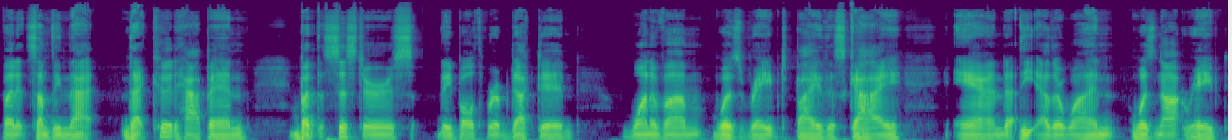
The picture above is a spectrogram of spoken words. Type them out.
but it's something that that could happen. But the sisters, they both were abducted one of them was raped by this guy, and the other one was not raped,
